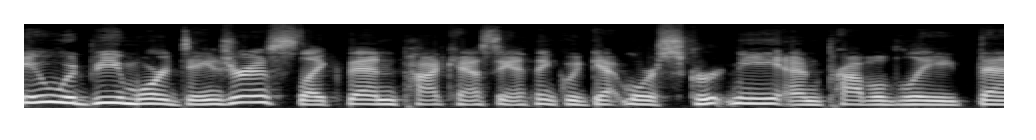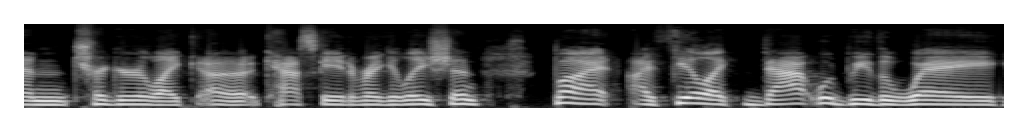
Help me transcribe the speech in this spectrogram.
it would be more dangerous. Like then podcasting, I think would get more scrutiny and probably then trigger like a cascade of regulation. But I feel like that would be the way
